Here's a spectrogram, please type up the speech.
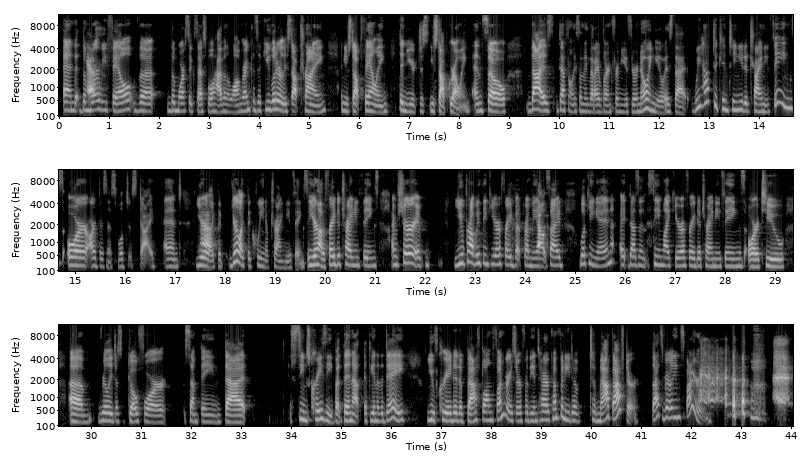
And the yes. more we fail the the more success we'll have in the long run. Because if you literally stop trying and you stop failing then you're just you stop growing. And so that is definitely something that i've learned from you through knowing you is that we have to continue to try new things or our business will just die. And you're yeah. like the you're like the queen of trying new things. You're not afraid to try new things. I'm sure it you probably think you're afraid, but from the outside looking in, it doesn't seem like you're afraid to try new things or to um, really just go for something that seems crazy. But then at, at the end of the day, you've created a bath bomb fundraiser for the entire company to to map after. That's very inspiring. well,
